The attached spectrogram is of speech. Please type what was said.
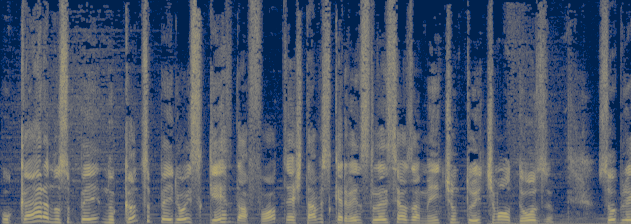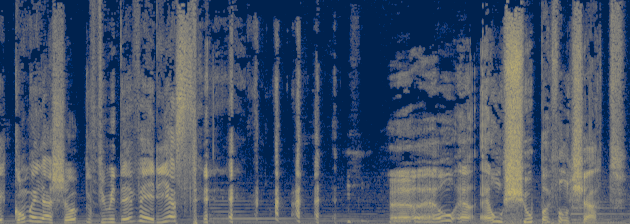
o cara no, super, no canto superior esquerdo da foto já estava escrevendo silenciosamente um tweet maldoso sobre como ele achou que o filme deveria ser. é, é, um, é, é um chupa fã chato.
